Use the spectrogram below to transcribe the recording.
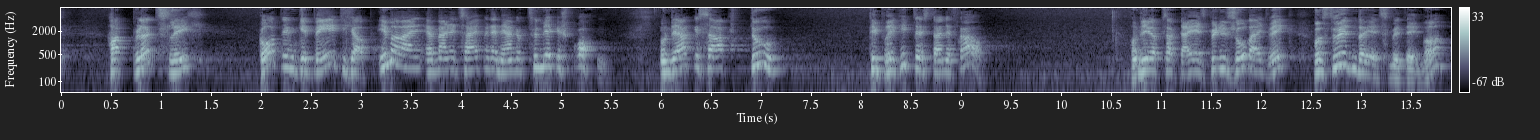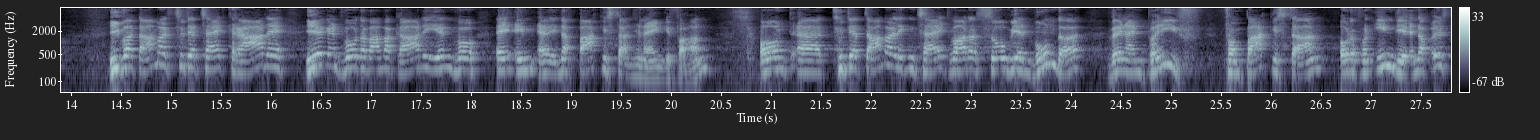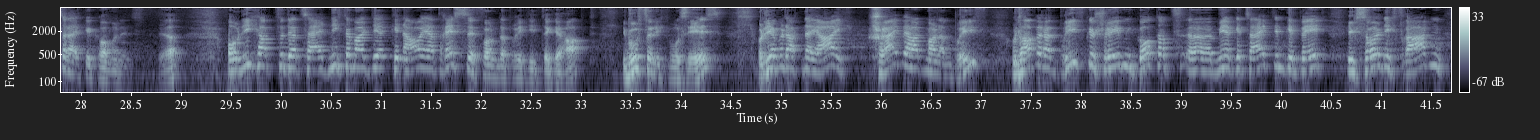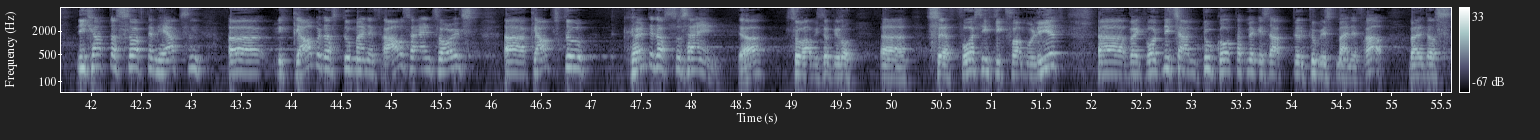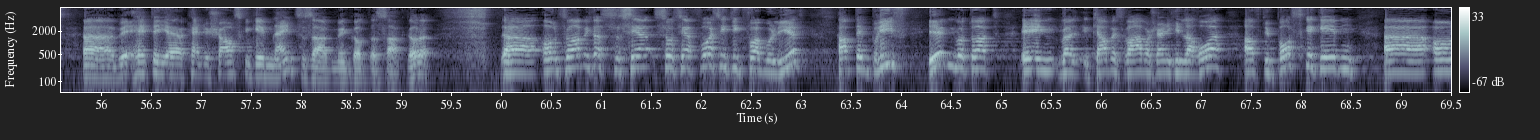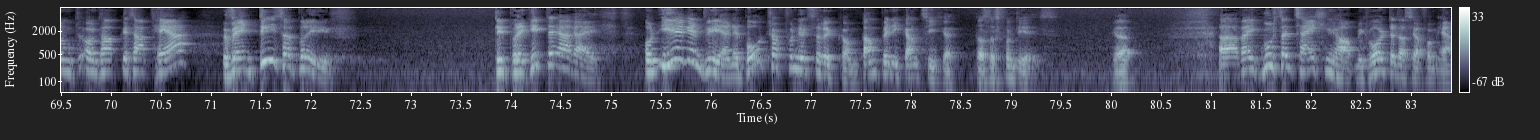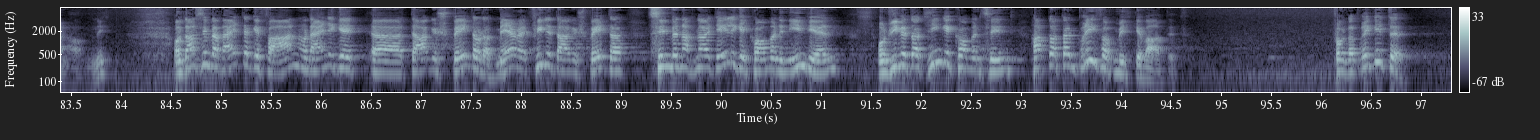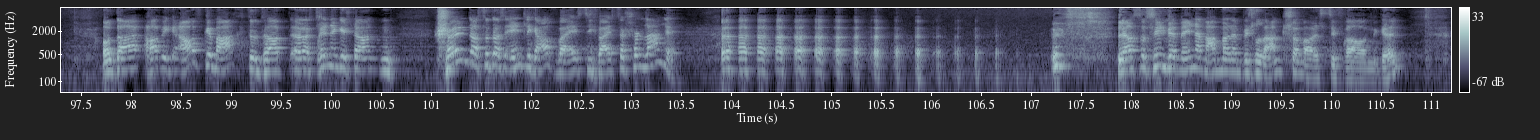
hat plötzlich Gott im Gebet, ich habe immer meine, äh, meine Zeit mit dem Herrn zu mir gesprochen. Und er hat gesagt, du, die Brigitte ist deine Frau. Und ich habe gesagt, na, jetzt bin ich so weit weg, was ich denn da jetzt mit dem? Oder? Ich war damals zu der Zeit gerade irgendwo, da waren wir gerade irgendwo äh, in, äh, nach Pakistan hineingefahren. Und äh, zu der damaligen Zeit war das so wie ein Wunder, wenn ein Brief von Pakistan oder von Indien nach Österreich gekommen ist. Ja? Und ich habe zu der Zeit nicht einmal die genaue Adresse von der Brigitte gehabt. Ich wusste nicht, wo sie ist. Und ich habe mir gedacht, naja, ich schreibe halt mal einen Brief und habe einen Brief geschrieben. Gott hat äh, mir gezeigt im Gebet, ich soll dich fragen. Ich habe das so auf dem Herzen. Äh, ich glaube, dass du meine Frau sein sollst. Äh, glaubst du, könnte das so sein? Ja, so habe ich es ein bisschen äh, sehr vorsichtig formuliert, äh, weil ich wollte nicht sagen, du Gott hat mir gesagt, du, du bist meine Frau, weil das äh, hätte ja keine Chance gegeben, Nein zu sagen, wenn Gott das sagt, oder? Und so habe ich das sehr, so sehr vorsichtig formuliert, habe den Brief irgendwo dort in, ich glaube es war wahrscheinlich in Lahore, auf die Post gegeben äh, und, und habe gesagt, Herr, wenn dieser Brief die Brigitte erreicht und irgendwie eine Botschaft von dir zurückkommt, dann bin ich ganz sicher, dass es von dir ist. Ja. Äh, weil ich musste ein Zeichen haben. Ich wollte das ja vom Herrn haben. Nicht? Und dann sind wir weitergefahren und einige äh, Tage später oder mehrere, viele Tage später sind wir nach Neu-Delhi gekommen in Indien. Und wie wir dorthin gekommen sind, hat dort ein Brief auf mich gewartet. Von der Brigitte. Und da habe ich aufgemacht und habe äh, drinnen gestanden, schön, dass du das endlich auch weißt, ich weiß das schon lange. Ja, so sind wir Männer manchmal ein bisschen langsamer als die Frauen, gell?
